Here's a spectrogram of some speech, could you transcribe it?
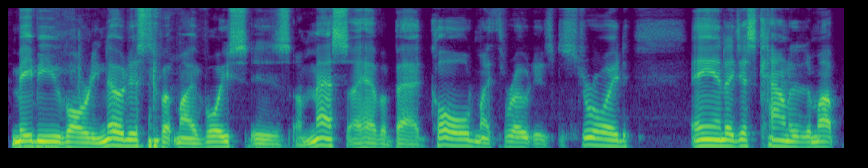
Maybe you've already noticed, but my voice is a mess. I have a bad cold. My throat is destroyed. And I just counted them up.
